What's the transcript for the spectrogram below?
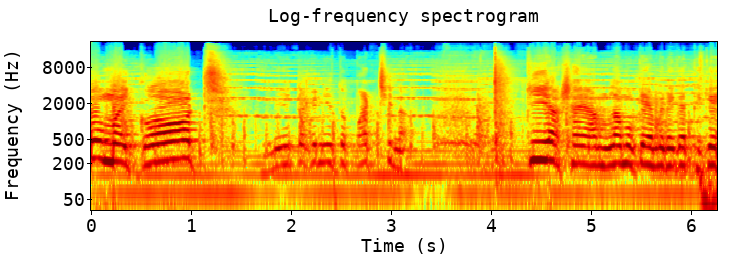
ও মাই গড মেয়েটাকে নিয়ে তো পারছি না। কি আশায় আনলাম ওকে আমেরিকা থেকে।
